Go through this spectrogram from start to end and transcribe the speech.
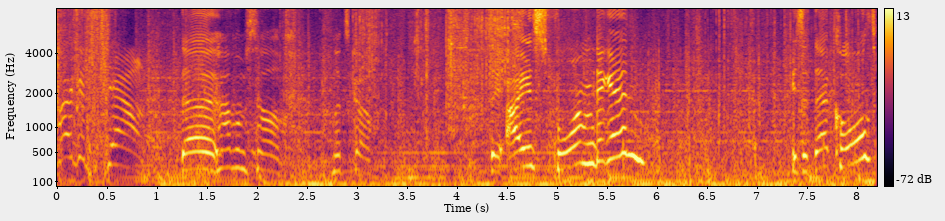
Target's down. The Problem solved. Let's go. the ice formed again. Is it that cold?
